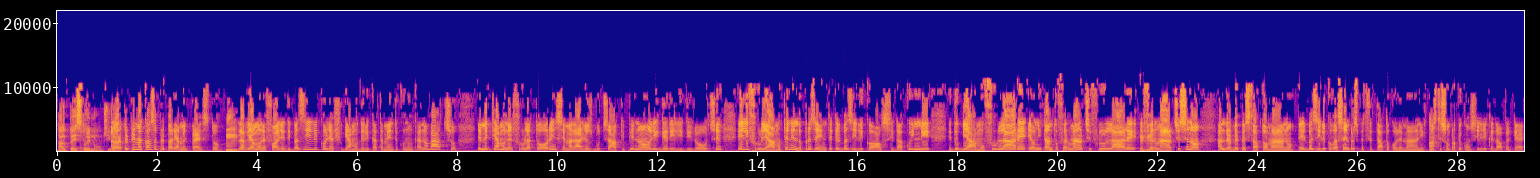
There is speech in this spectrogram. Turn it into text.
Al pesto e noci. Va. Allora, per prima cosa prepariamo il pesto. Mm. Laviamo le foglie di basilico, le asciughiamo delicatamente con un canovaccio, le mettiamo nel frullatore insieme all'aglio sbucciato, i pinoli, i gherigli di loce e li frulliamo tenendo presente che il basilico ossida, quindi eh, dobbiamo frullare e ogni tanto fermarci, frullare e Mhm. fermarci, se no andrebbe pestato a mano e il basilico va sempre spezzettato con le mani. Ah. Questi sono proprio consigli che do perché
